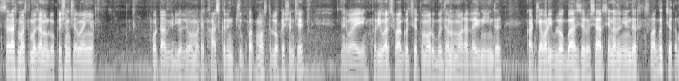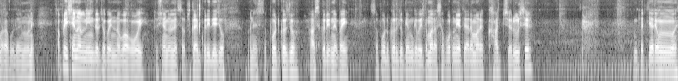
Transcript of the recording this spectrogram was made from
સરસ મસ્ત મજાનું લોકેશન છે ભાઈ અહીંયા. ફોટા, વીડિયો લેવા માટે ખાસ કરીને સુપર મસ્ત લોકેશન છે. ને ભાઈ ફરીવાર સ્વાગત છે તમારું બધાનું મારા લાઈવની અંદર. કાઠિયાવાડી બ્લોગ બાર ઝીરો ચાર ચેનલની અંદર. સ્વાગત છે તમારા બધાનું અને આપણી ચેનલની અંદર જો ભાઈ નવા હોય, તો ચેનલને સબસ્ક્રાઈબ કરી દેજો અને સપોર્ટ કરજો. ખાસ કરીને ભાઈ સપોર્ટ કરજો. કેમ કે ભાઈ, તમારા સપોર્ટની અત્યારે મારે ખાસ જરૂર છે. કેમ કે અત્યારે હું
